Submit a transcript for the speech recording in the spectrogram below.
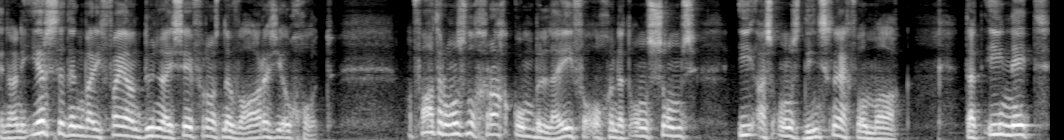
En dan die eerste ding wat die vyand doen, hy sê vir ons nou waar is jou God? Maar Vader, ons wil graag kom bely vir oggend dat ons soms U as ons diensknegt wil maak. Dat U net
